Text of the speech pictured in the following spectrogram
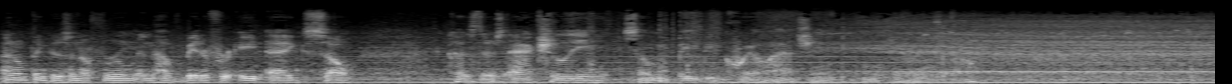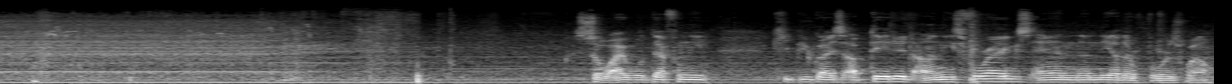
I don't think there's enough room in the Hova for eight eggs, so because there's actually some baby quail hatching. in Here we go. So I will definitely keep you guys updated on these four eggs and then the other four as well.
